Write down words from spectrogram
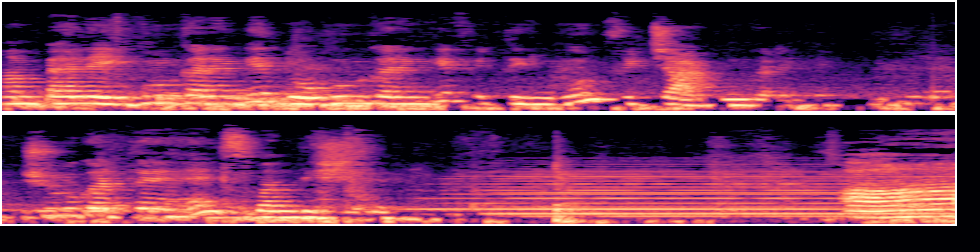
हम पहले एक गुण करेंगे, दो गुण करेंगे, फिर तीन गुण, फिर चार गुण करेंगे। शुरू करते हैं इस बंदिश से। आ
